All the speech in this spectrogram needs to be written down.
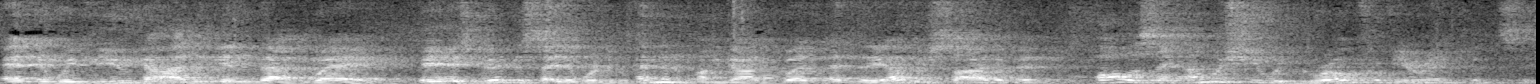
and we view God in that way, it's good to say that we're dependent upon God, but at the other side of it, Paul is saying, I wish you would grow from your infancy.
